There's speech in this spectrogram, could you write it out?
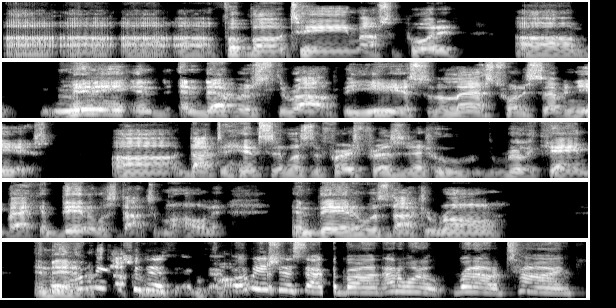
uh, uh, football team. I've supported um, many endeavors throughout the years, for the last 27 years. Dr. Henson was the first president who really came back, and then it was Dr. Mahoney and then it was Dr. Rohn, and then well, let, me Dr. this, let me ask you this, Dr. Bond. I don't want to run out of time.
